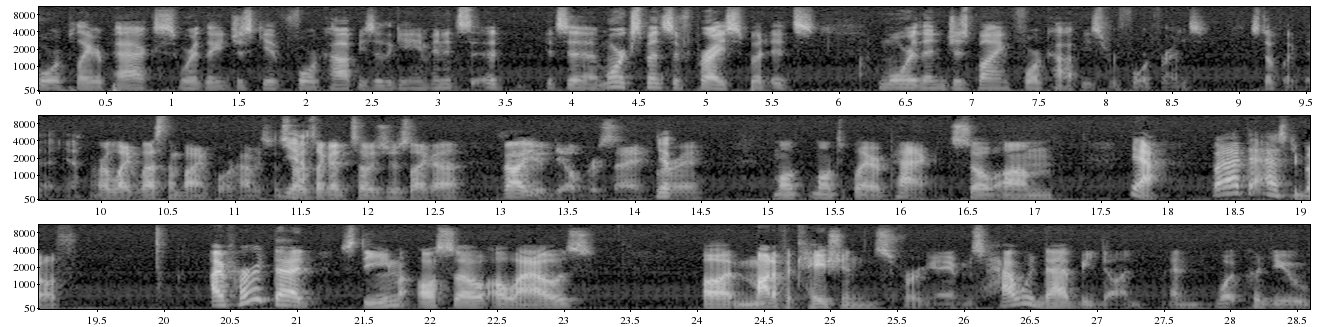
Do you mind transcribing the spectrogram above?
four player packs where they just give four copies of the game and it's a it's a more expensive price, but it's more than just buying four copies for four friends, stuff like that. Yeah. or like less than buying four copies. So Yeah. it's like a so it's just like a value deal per se for Yep. a mul- multiplayer pack. So um, yeah. But I have to ask you both. I've heard that Steam also allows uh, modifications for games. How would that be done, and what could you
